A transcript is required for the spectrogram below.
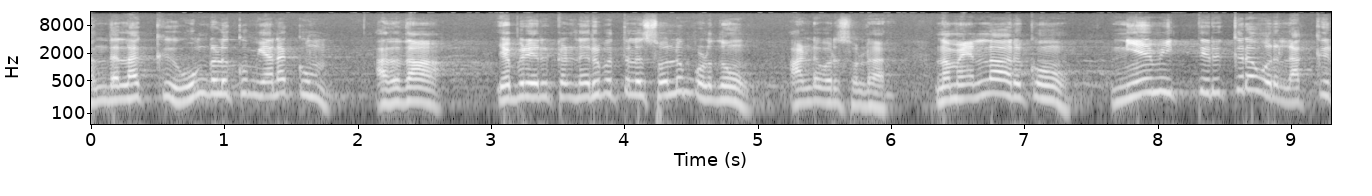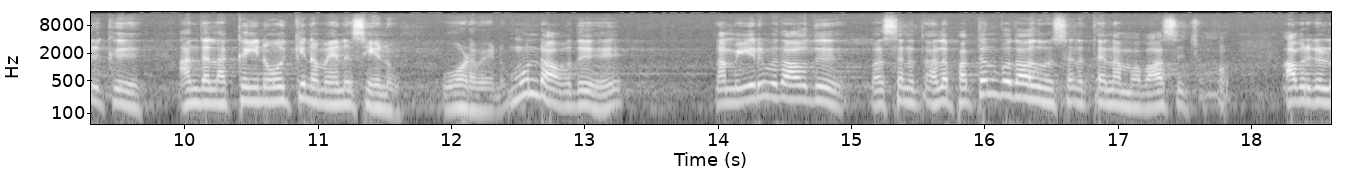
அந்த லக்கு உங்களுக்கும் எனக்கும் அதை தான் எபிரேயர்கள் நிருபத்தில் சொல்லும் பொழுதும் ஆண்டவர் சொல்கிறார் நம்ம எல்லாருக்கும் நியமித்திருக்கிற ஒரு லக்கு இருக்குது அந்த லக்கை நோக்கி நம்ம என்ன செய்யணும்? ஓட வேண்டும். மூன்றாவது நம்ம இருபதாவது வசனத்தை அல்ல பத்தொன்பதாவது வசனத்தை நம்ம வாசித்தோம் அவர்கள்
